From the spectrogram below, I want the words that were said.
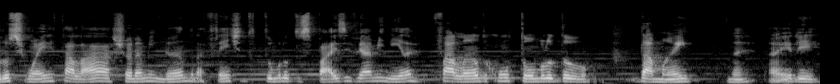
Bruce Wayne tá lá choramingando na frente do túmulo dos pais e vê a menina falando com o túmulo do, da mãe, né? Aí ele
